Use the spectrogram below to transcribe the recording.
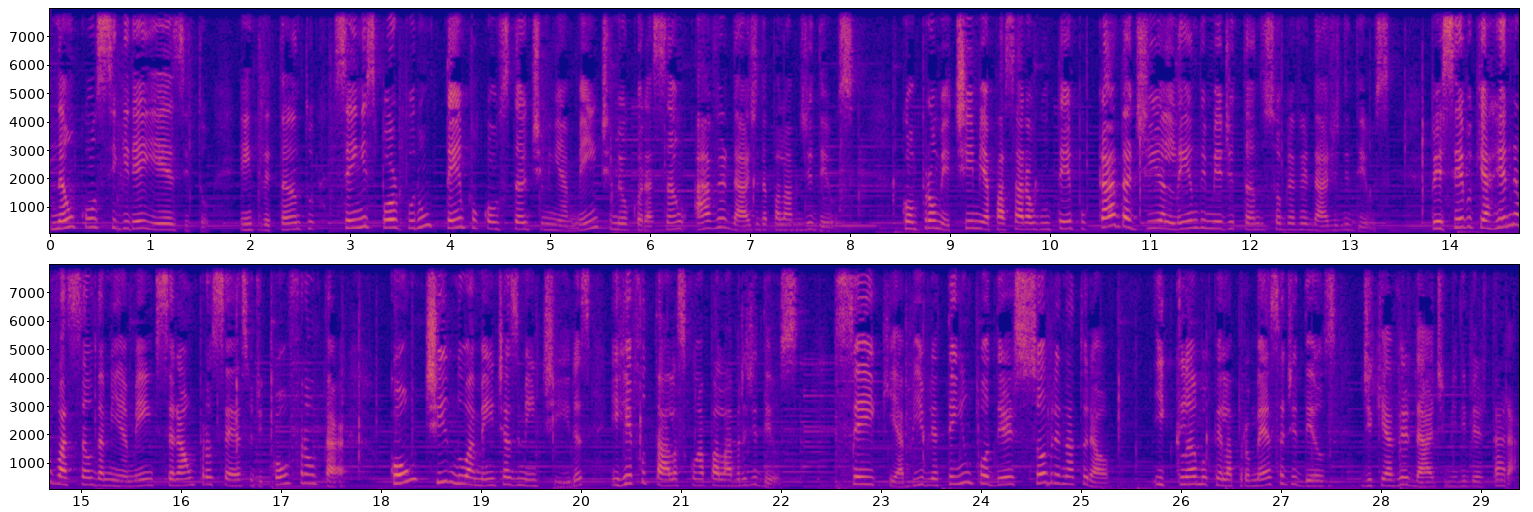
Não conseguirei êxito, entretanto, sem expor por um tempo constante minha mente e meu coração à verdade da palavra de Deus. Comprometi-me a passar algum tempo cada dia lendo e meditando sobre a verdade de Deus. Percebo que a renovação da minha mente será um processo de confrontar continuamente as mentiras e refutá-las com a palavra de Deus. Sei que a Bíblia tem um poder sobrenatural e clamo pela promessa de Deus de que a verdade me libertará.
